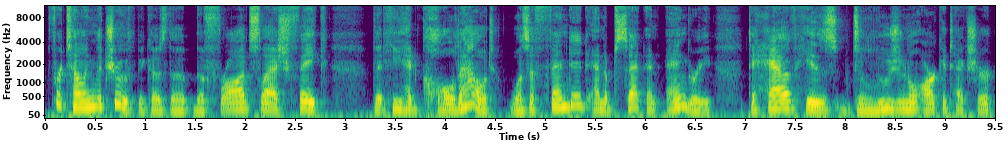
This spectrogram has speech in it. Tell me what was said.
for telling the truth because the, the fraud slash fake that he had called out was offended and upset and angry to have his delusional architecture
